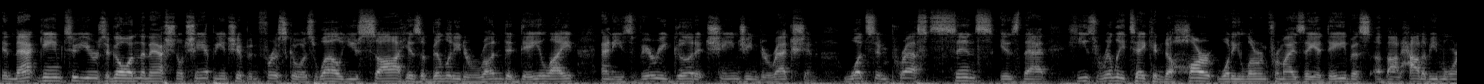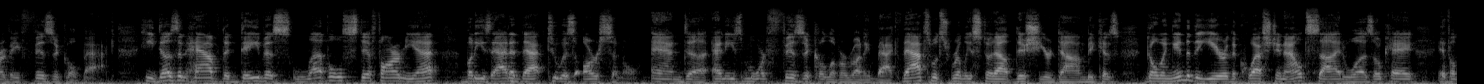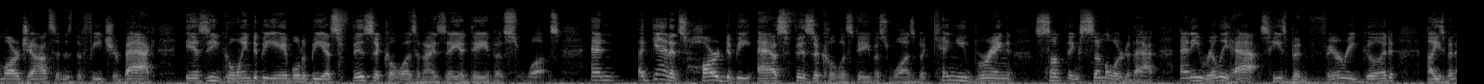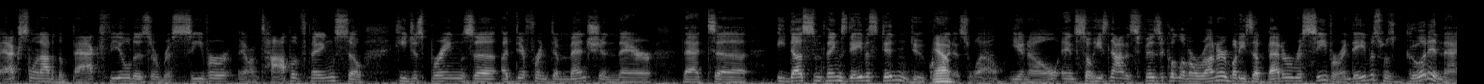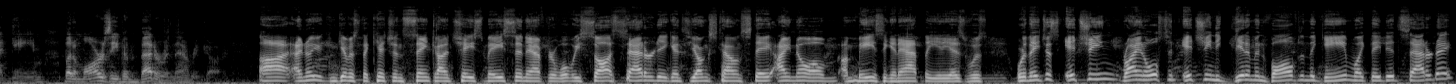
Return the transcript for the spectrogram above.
in that game two years ago in the national championship in Frisco as well, you saw his ability to run to daylight, and he's very good at changing direction what's impressed since is that he's really taken to heart what he learned from Isaiah Davis about how to be more of a physical back. He doesn't have the Davis level stiff arm yet, but he's added that to his arsenal, and uh, and he's more physical of a running back. That's what's really stood out this year, Dom, because going into the year, the question outside was, okay, if Amar Johnson is the feature back, is he going to be able to be as physical as an Isaiah Davis was? And again, it's hard to be as physical as Davis was, but can you bring something similar to that? And he really has. He's been very good. Uh, he's been excellent out of the backfield as a receiver on top of things. So he just brings a, a different dimension there that. Uh, he does some things Davis didn't do quite yep. as well, you know, and so he's not as physical of a runner, but he's a better receiver. And Davis was good in that game, but Amar's even better in that regard. Uh, I know you can give us the kitchen sink on Chase Mason after what we saw Saturday against Youngstown State. I know how amazing an athlete he is. Was were they just itching Ryan Olson itching to get him involved in the game like they did Saturday?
